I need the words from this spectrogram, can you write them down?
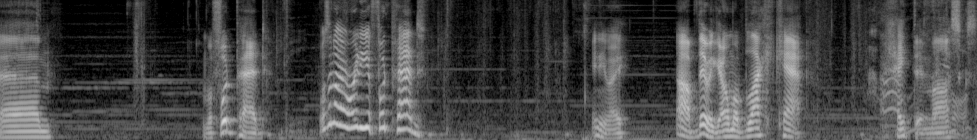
Um, I'm a footpad. Wasn't I already a footpad? Anyway. Ah, there we go. I'm a black cap. I hate their masks.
